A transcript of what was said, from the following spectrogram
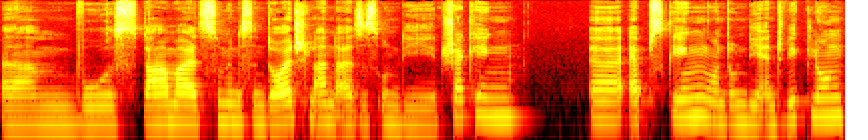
ähm, wo es damals, zumindest in Deutschland, als es um die Tracking äh, Apps ging und um die Entwicklung,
